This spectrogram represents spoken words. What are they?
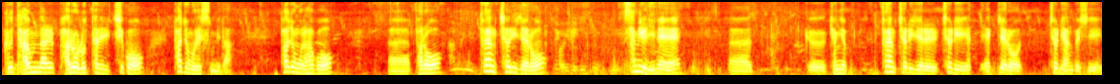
그 다음 날 바로 로타리를 치고 파종을 했습니다. 파종을 하고 에, 바로 토양 처리제로 3일 이내에 어, 그 경협 토양 처리제를 처리 액제로 처리한 것이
